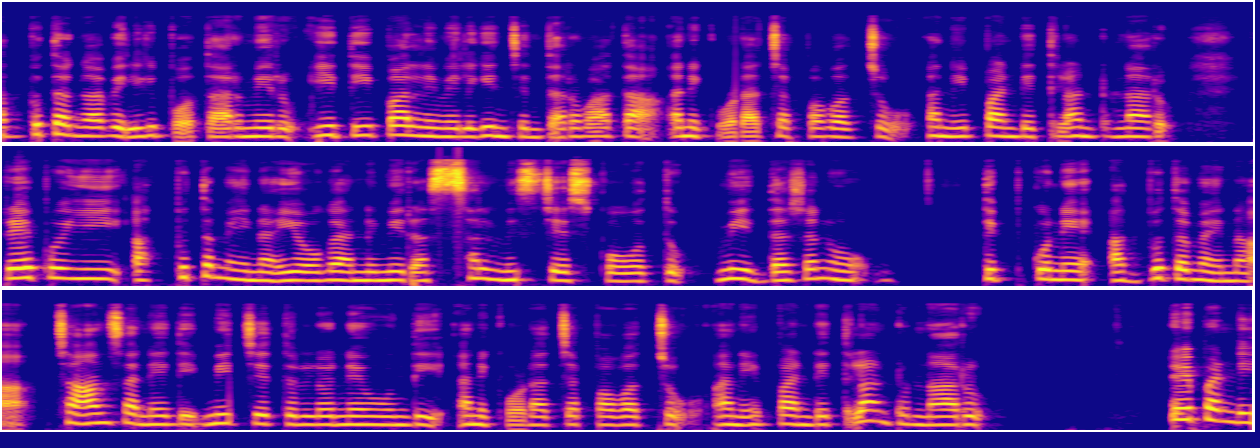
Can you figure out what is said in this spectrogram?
అద్భుతంగా వెలిగిపోతారు మీరు. ఈ దీపాల్ని వెలిగించిన తర్వాత అని కూడా చెప్పవచ్చు అని పండితులు అంటున్నారు. రేపు ఈ అద్భుతమైన యోగాన్ని మీరు అస్సలు మిస్ చేసుకోవద్దు. మీ దశను తిప్పుకునే అద్భుతమైన ఛాన్స్ అనేది మీ చేతుల్లోనే ఉంది అని కూడా చెప్పవచ్చు అని పండితులు అంటున్నారు. రేపండి.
